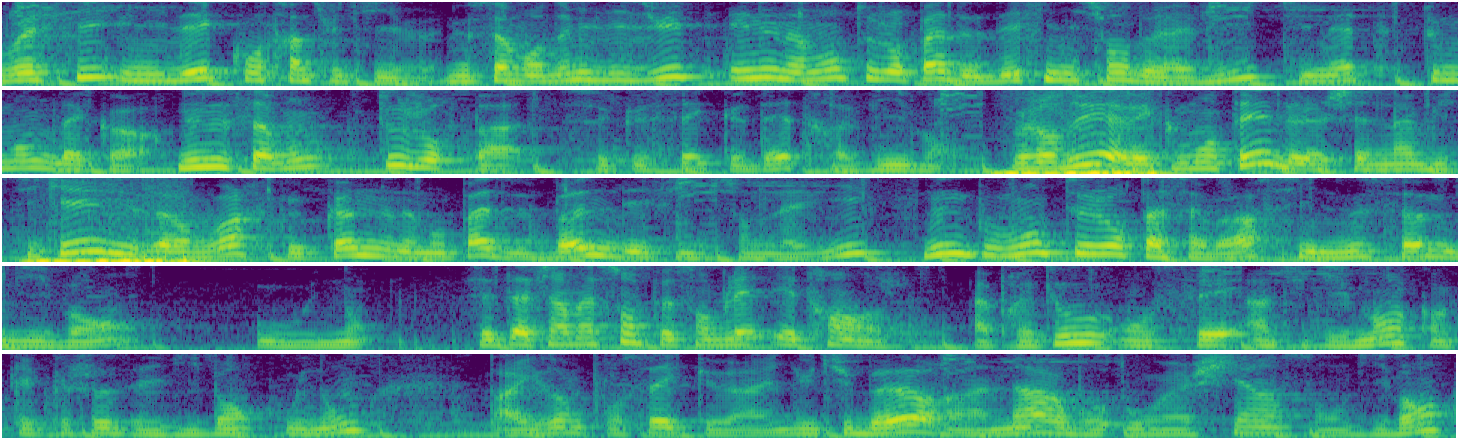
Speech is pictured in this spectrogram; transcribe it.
Voici une idée contre-intuitive. Nous sommes en 2018 et nous n'avons toujours pas de définition de la vie qui mette tout le monde d'accord. Nous ne savons toujours pas ce que c'est que d'être vivant. Aujourd'hui, avec Montée de la chaîne Linguistique, nous allons voir que comme nous n'avons pas de bonne définition de la vie, nous ne pouvons toujours pas savoir si nous sommes vivants ou non. Cette affirmation peut sembler étrange. Après tout, on sait intuitivement quand quelque chose est vivant ou non, par exemple, on sait qu'un youtubeur, un arbre ou un chien sont vivants,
